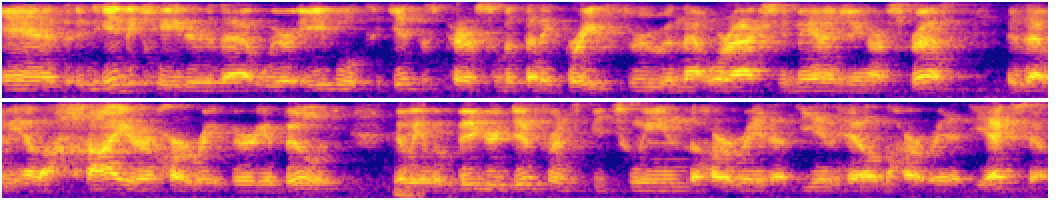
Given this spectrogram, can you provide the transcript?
And an indicator that we're able to get this parasympathetic breakthrough and that we're actually managing our stress is that we have a higher heart rate variability, that we have a bigger difference between the heart rate at the inhale and the heart rate at the exhale.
